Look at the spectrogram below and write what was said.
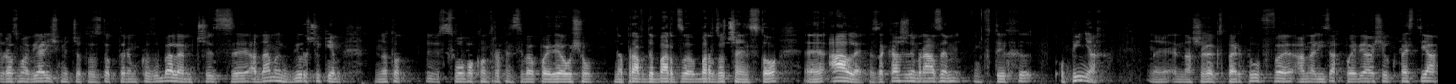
e, rozmawialiśmy, czy to z doktorem Kozubelem, czy z Adamem Biurczykiem, no to słowo kontrofensywa pojawiało się naprawdę bardzo, bardzo często, ale za każdym razem w tych opiniach naszych ekspertów, w analizach pojawiała się kwestia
